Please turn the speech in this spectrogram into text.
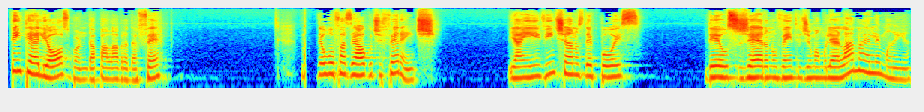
Tem T.L. Osborne, da Palavra da Fé. Mas eu vou fazer algo diferente. E aí, 20 anos depois, Deus gera no ventre de uma mulher lá na Alemanha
